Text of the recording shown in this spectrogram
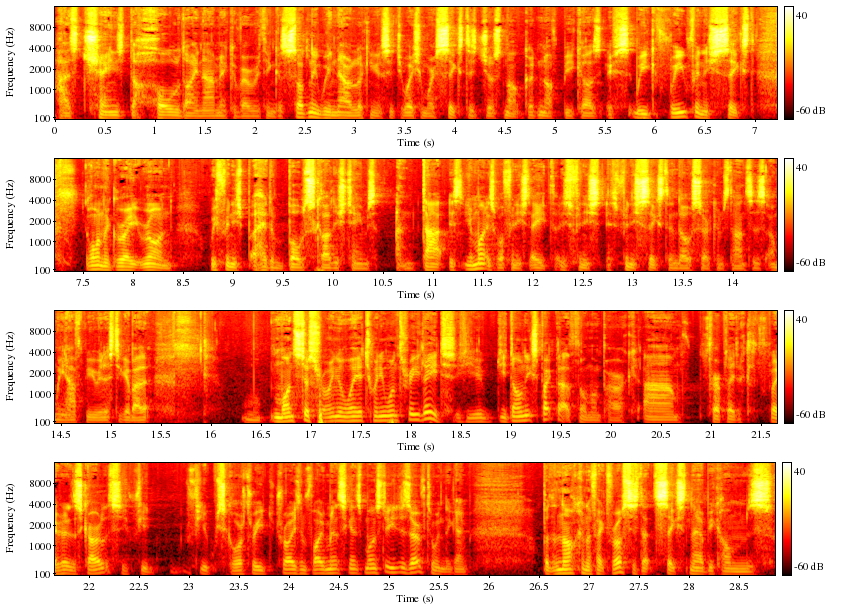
has changed the whole dynamic of everything. Because suddenly we're now looking at a situation where sixth is just not good enough. Because if we if we finish sixth, go on a great run. We finish ahead of both Scottish teams, and that is you might as well finish eighth. Is finish is finish sixth in those circumstances, and we have to be realistic about it. Munster throwing away a 21 3 lead. You, you don't expect that at Thomond Park. Um, fair play to, fair play to the Scarlets. If you, if you score three tries in five minutes against Munster, you deserve to win the game. But the knock on effect for us is that sixth now becomes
